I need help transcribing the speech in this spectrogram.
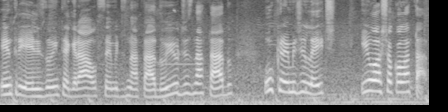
entre eles o integral, o semi-desnatado e o desnatado, o creme de leite e o achocolatado.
